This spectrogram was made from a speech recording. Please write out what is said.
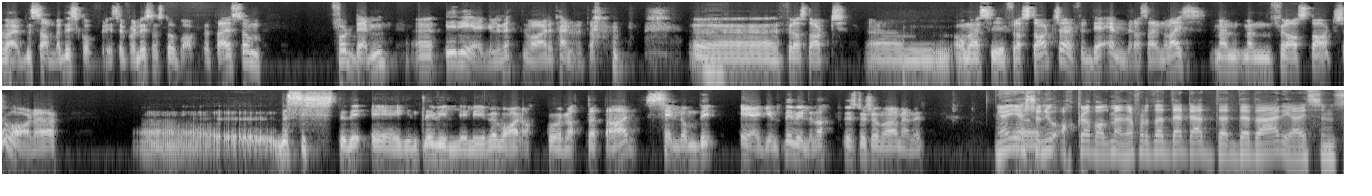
verden sammen Discovery, selvfølgelig, som står bak dette her. Som for dem uh, regelrett var et helvete fra start. Um, og når jeg sier fra start, så er det fordi det endra seg underveis. Men, men, fra start så var det Det siste de egentlig ville i livet, var akkurat dette her. Selv om de egentlig ville det, hvis du skjønner hva jeg mener. Jeg, jeg skjønner jo akkurat hva du mener, for det er der jeg syns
